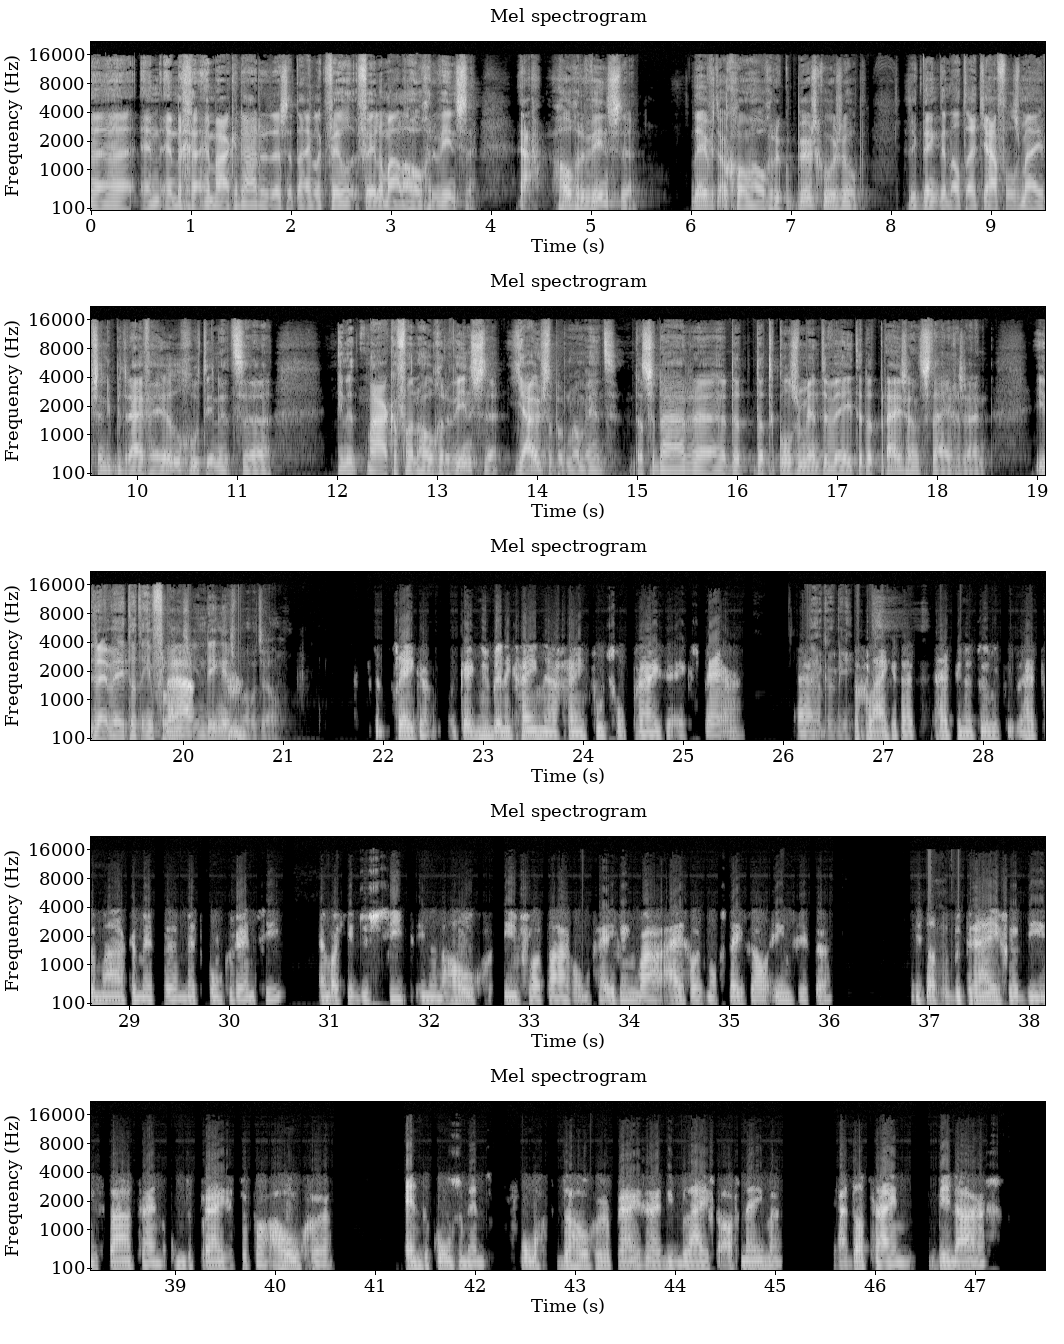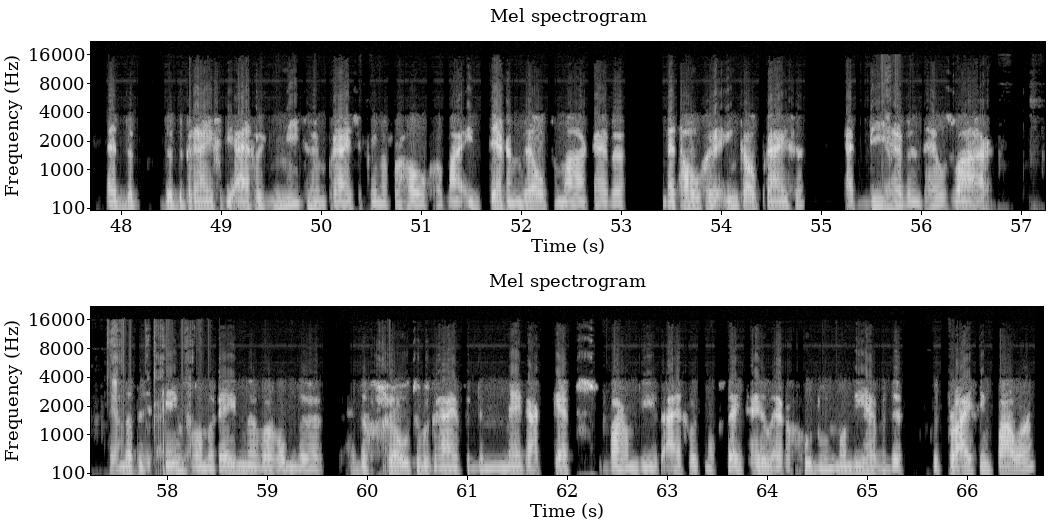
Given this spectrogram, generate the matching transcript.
en, en, de, en maken daardoor dus uiteindelijk veel, vele malen hogere winsten. Ja, hogere winsten levert ook gewoon hogere beurskoers op. Dus ik denk dan altijd, ja, volgens mij zijn die bedrijven heel goed in het, uh, in het maken van hogere winsten. Juist op het moment dat, ze daar, uh, dat, dat de consumenten weten dat prijzen aan het stijgen zijn. Iedereen weet dat inflatie een ding is momenteel. Zeker. Kijk, nu ben ik geen, uh, geen voedselprijzen-expert. Nee, ik ook niet. Tegelijkertijd heb je natuurlijk heb te maken met, met concurrentie. En wat je dus ziet in een hoog inflatare omgeving, waar we eigenlijk nog steeds wel in zitten, is dat de mhm. bedrijven die in staat zijn om de prijzen te verhogen en de consument volgt de hogere prijzen, die blijft afnemen, ja, dat zijn winnaars. De, de bedrijven die eigenlijk niet hun prijzen kunnen verhogen, maar intern wel te maken hebben met hogere inkoopprijzen, ja, die hebben het heel zwaar. Ja, en dat is okay, een ja. van de redenen waarom de de grote bedrijven, de mega caps, waarom die het eigenlijk nog steeds heel erg goed doen. Want die hebben de, de pricing power.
